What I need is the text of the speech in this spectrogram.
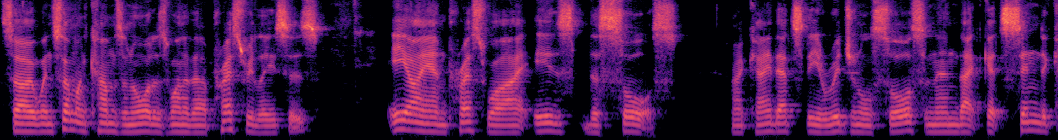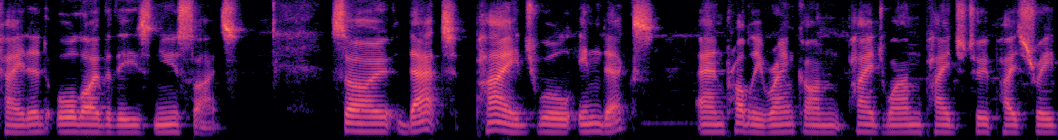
So when someone comes and orders one of our press releases, EIN Presswire is the source. Okay, that's the original source, and then that gets syndicated all over these news sites. So that page will index and probably rank on page one, page two, page three,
